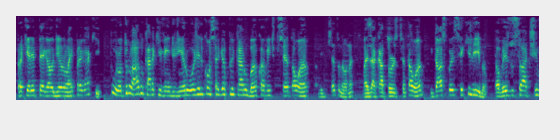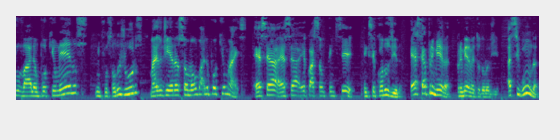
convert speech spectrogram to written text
para querer pegar o dinheiro lá e empregar aqui. Por outro lado, o cara que vende o dinheiro hoje, ele consegue aplicar no banco a 20% ao ano. A 20% não, né? Mas a 14% ao ano. Então, as coisas se equilibram. Talvez o seu ativo valha um pouquinho menos em função dos juros, mas o dinheiro na sua mão vale um pouquinho mais. Essa é a, essa é a equação que tem que ser, tem que ser conduzida. Essa é a primeira, primeira metodologia. A segunda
